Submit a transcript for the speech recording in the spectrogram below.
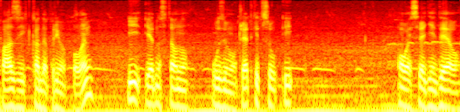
fazi kada prima polen i jednostavno uzmemo četkicu i ovaj srednji deo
